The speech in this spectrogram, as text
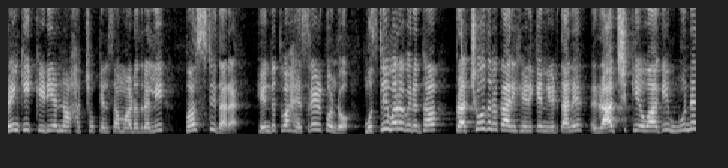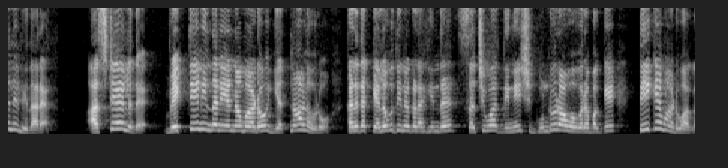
ಬೆಂಕಿ ಕಿಡಿಯನ್ನು ಹಚ್ಚೋ ಕೆಲಸ ಮಾಡೋದ್ರಲ್ಲಿ ಫಸ್ಟ್ ಇದ್ದಾರೆ. ಹಿಂದುತ್ವ ಹೆಸರು ಹೇಳ್ಕೊಂಡು ಮುಸ್ಲಿಮರ ವಿರುದ್ಧ ಪ್ರಚೋದನಕಾರಿ ಹೇಳಿಕೆ ನೀಡ್ತಾನೆ. ರಾಜಕೀಯವಾಗಿ ಮುನ್ನೆಲೆಯಲ್ಲಿದ್ದಾರೆ. ಅಷ್ಟೇ ಅಲ್ಲದೆ ವ್ಯಕ್ತಿ ನಿಂದನೆಯನ್ನ ಮಾಡೋ ಯತ್ನಾಳ್ ಅವರು ಕಳೆದ ಕೆಲವು ದಿನಗಳ ಹಿಂದೆ ಸಚಿವ ದಿನೇಶ್ ಗುಂಡೂರಾವ್ ಅವರ ಬಗ್ಗೆ ಟೀಕೆ ಮಾಡುವಾಗ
